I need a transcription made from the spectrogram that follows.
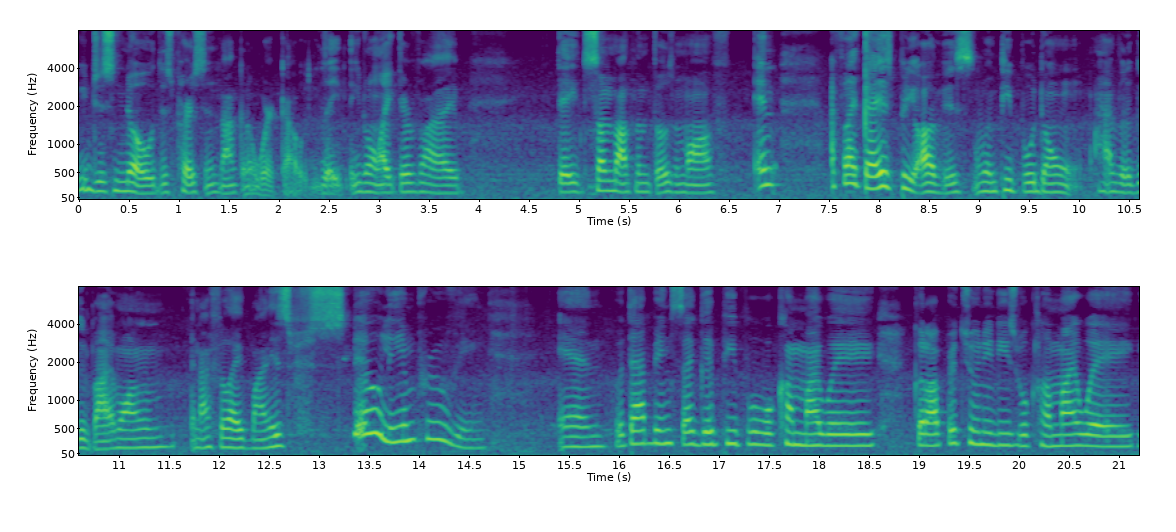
you just know this person's not gonna work out. Like, you don't like their vibe. They, some about them throws them off. And I feel like that is pretty obvious when people don't have a good vibe on them. And I feel like mine is slowly improving. And with that being said, good people will come my way, good opportunities will come my way,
